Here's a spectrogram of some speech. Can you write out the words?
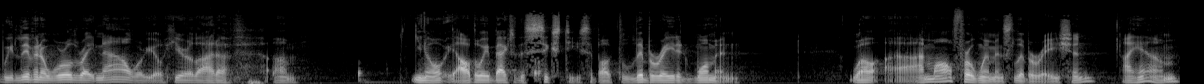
we live in a world right now where you'll hear a lot of, um, you know, all the way back to the 60s about the liberated woman. Well, I'm all for women's liberation. I am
